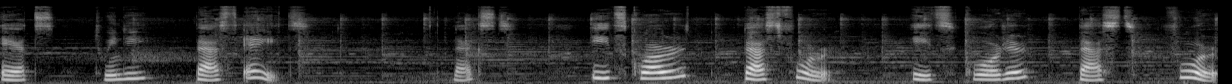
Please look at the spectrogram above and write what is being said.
It's twenty past eight. Next, it's quarter past four. It's quarter past four.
